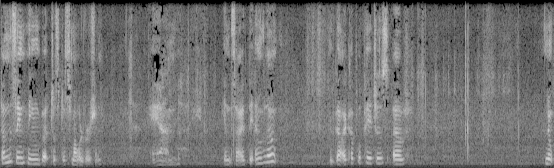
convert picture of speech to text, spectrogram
done the same thing, but just a smaller version. And inside the envelope, we've got a couple pages of note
